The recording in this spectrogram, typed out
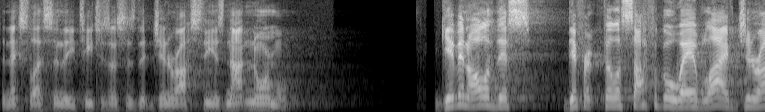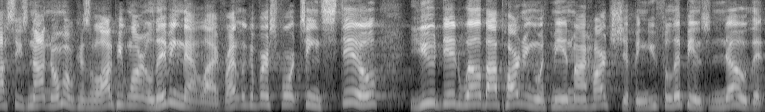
The next lesson that He teaches us is that generosity is not normal. Given all of this different philosophical way of life, generosity is not normal because a lot of people aren't living that life, right? Look at verse 14. Still, you did well by partnering with me in my hardship. And you Philippians know that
